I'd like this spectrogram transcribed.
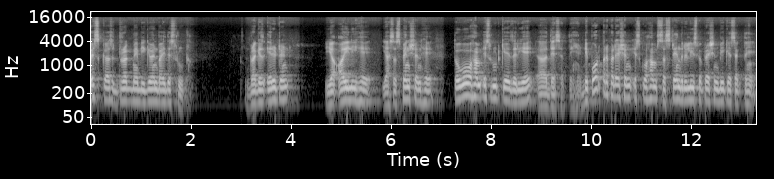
viscous drug may be given by this route drug is irritant या ऑयली है, या सस्पेंशन है तो वो हम इस रूट के ज़रिए दे सकते हैं। डिपोर्ट प्रिपरेशन इसको हम सस्टेन रिलीज़ प्रिपरेशन भी कह सकते हैं।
